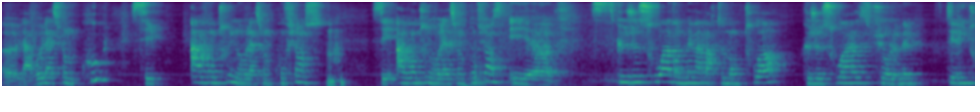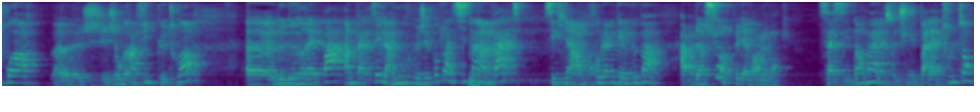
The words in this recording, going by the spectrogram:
euh, la relation de couple, c'est avant tout une relation de confiance. C'est avant tout une relation de confiance. Et euh, que je sois dans le même appartement que toi, que je sois sur le même territoire euh, gé- géographique que toi, euh, ne devrait pas impacter l'amour que j'ai pour toi. Si ça l'impacte, c'est qu'il y a un problème quelque part. Alors bien sûr, il peut y avoir le manque. Ça, c'est normal parce que tu n'es pas là tout le temps.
